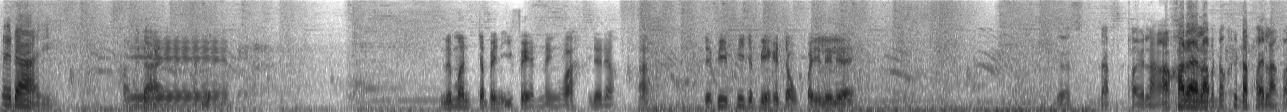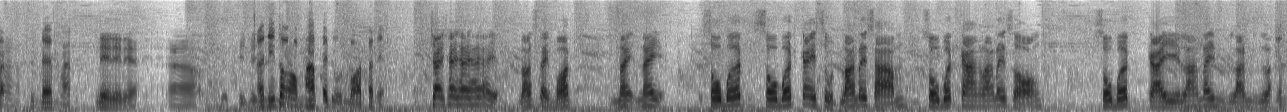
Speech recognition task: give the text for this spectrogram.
ไม่ได้พี่เข้าไม่ได้เอ๊ะหรือมันจะเป็นอีเฟสหนึ่งวะเดี๋ยวเดี๋ยวอะเดี๋ยวพี่พี่จะเปลี่ยนกระจกไปเรื่อย เดี๋ยวนับถอยหลังเอาเข้าได้แล้วมันต้องขึ้นนับถอยหลังก่อนอ่าซึ่งได้มาร์คๆเนี่ยเนี่ยเนี่ยอ่าเดี๋ยวพี่จะอันนี้ต้องเอามาร์คไปดูบอสป่ะเนี่ย ใช่ใช่ใช่ใช่ล้างสแต็กบอสในใน โซเบิร์ตโซเบิร์ตใกล้สุดล้างได้สามโซเบิร์ตกลางล้างได้สองโซเบิร์ตไกลล้างได้ล้างล้างงั้น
